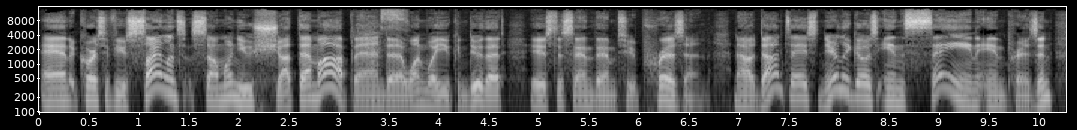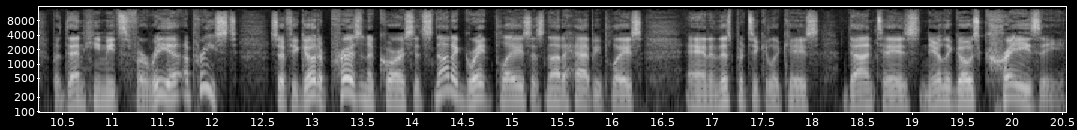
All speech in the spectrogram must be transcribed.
And of course, if you silence someone, you shut them up. And uh, one way you can do that is to send them to prison. Now, Dantes nearly goes insane in prison but then he meets Faria, a priest. So if you go to prison, of course, it's not a great place, it's not a happy place. And in this particular case, Dantes nearly goes crazy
